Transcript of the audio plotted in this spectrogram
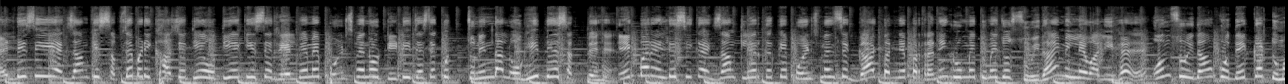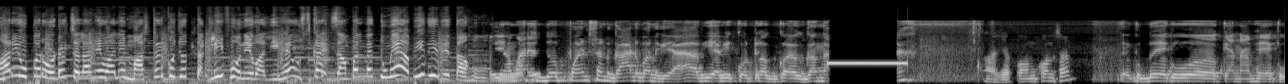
एलडीसी एग्ज़ाम की सबसे बड़ी खासियत ये होती है की इसे रेलवे में पॉइंट्समैन और टीटी जैसे कुछ चुनिंदा लोग ही दे सकते हैं। एक बार एलडीसी का एग्ज़ाम क्लियर करके पॉइंट्समैन से गार्ड बनने पर रनिंग रूम में तुम्हें जो सुविधाएँ मिलने वाली है, उन सुविधाओं को देखकर तुम्हारे ऊपर ऑर्डर चलाने वाले मास्टर को जो तकलीफ़ होने वाली है, उसका एग्ज़ाम्पल मैं तुम्हें अभी दे देता हूँ। हमारे दो पॉइंट्स गार्ड बन गया है, अभी अभी गंगा अच्छा कौन कौन सर एक दो एक वो क्या नाम है एक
